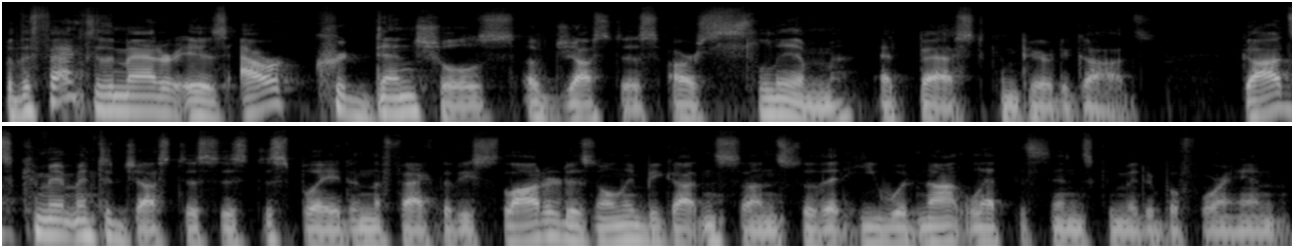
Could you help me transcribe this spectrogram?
But the fact of the matter is, our credentials of justice are slim at best compared to God's. God's commitment to justice is displayed in the fact that he slaughtered his only begotten son so that he would not let the sins committed beforehand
